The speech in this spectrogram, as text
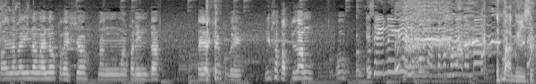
mahal na ngayon ng ano, presyo ng mga paninda. Kaya syempre, yun sapat lang. Oh, Eh sa'yo na yung yelo mo. Napakamahal naman. Bago isip.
